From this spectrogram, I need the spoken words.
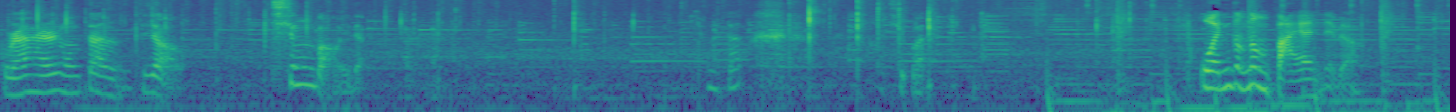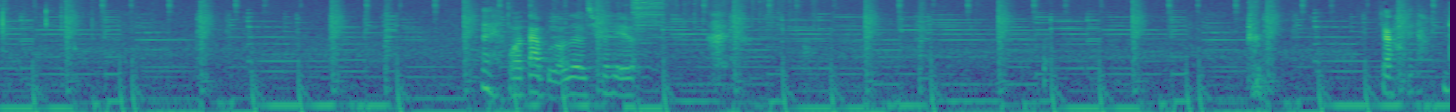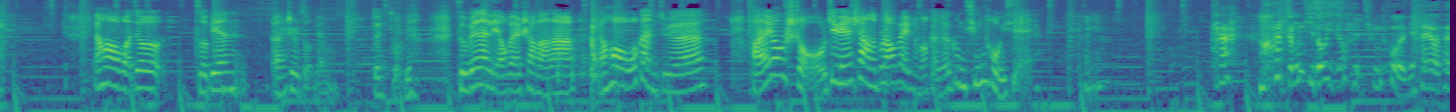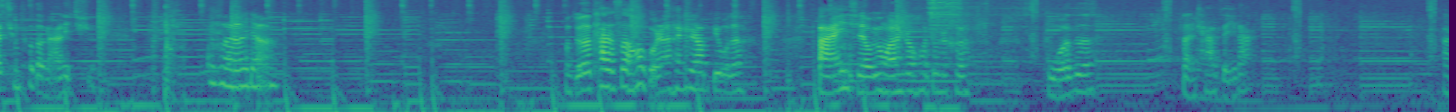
果然还是用淡比较。轻薄一点，有的，好奇怪。哇，你怎么那么白啊？你那边？哎，我大脖子缺黑了。这样好一点。嗯然后我就左边，嗯，这是左边吗？对，左边，左边的脸我也上完啦，然后我感觉好像用手这边上的，不知道为什么感觉更清透一些。看一眼，它 它整体都已经很清透了，你还要它清透到哪里去？这块有点，我觉得它的色号果然还是要比我的白一些。我用完了之后就是和脖子反差贼大，当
